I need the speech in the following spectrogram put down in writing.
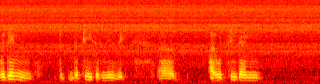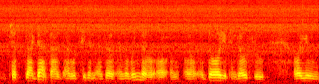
within the, the piece of music, uh, I would see them just like that. I, I, would see them as a, as a window or, or, or a door you can go through, or you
